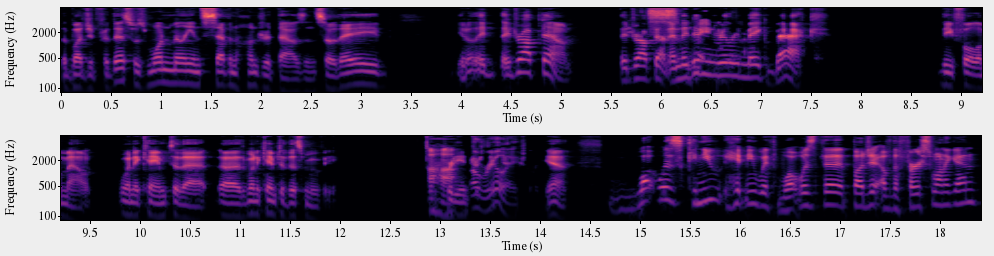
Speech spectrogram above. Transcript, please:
The budget for this was one million seven hundred thousand. So they, you know, they they dropped down. They dropped down, and they didn't really make back the full amount when it came to that. Uh, when it came to this movie, Uh-huh. pretty Oh, really? actually. Yeah. What was? Can you hit me with what was the budget of the first one again,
